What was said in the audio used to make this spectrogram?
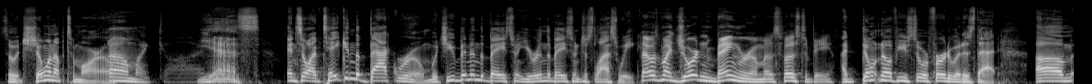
So it's showing up tomorrow. Oh my god. Yes. And so I've taken the back room, which you've been in the basement. You were in the basement just last week. That was my Jordan Bang room. It was supposed to be. I don't know if you still refer to it as that. Um,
